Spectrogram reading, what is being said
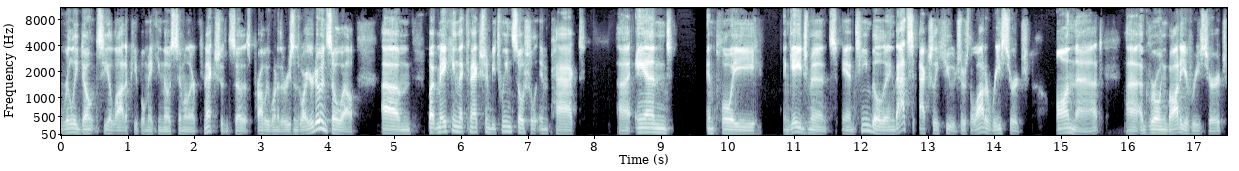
really don't see a lot of people making those similar connections. So that's probably one of the reasons why you're doing so well. Um, but making the connection between social impact uh, and employee engagement and team building, that's actually huge. There's a lot of research on that. uh, a growing body of research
